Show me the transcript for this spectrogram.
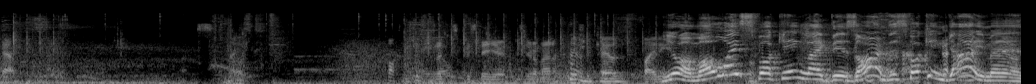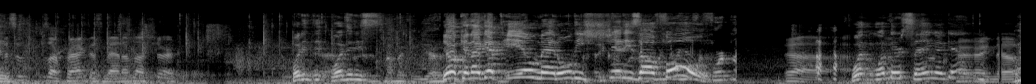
Yeah. Nice. Fuck, let's just stay here. Zero mana. Chaos is fighting. Yo, I'm always fucking like disarmed. This fucking guy, man. This is, this is our practice, man. I'm not sure. What did he, what did he? Yo, can I get heal, man? Holy shit, he's all full. Yeah. What what they're saying again? I know.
